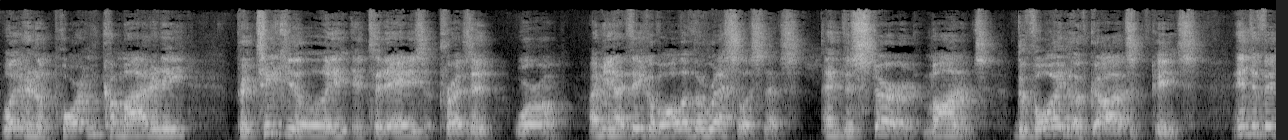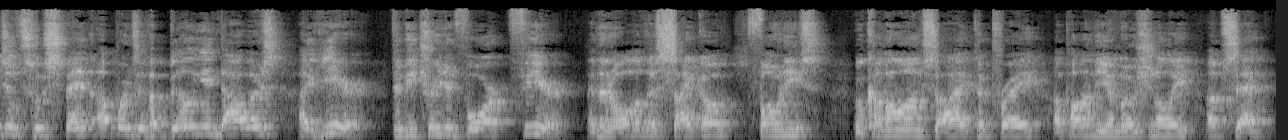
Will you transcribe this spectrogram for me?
What an important commodity, particularly in today's present world. I mean, I think of all of the restlessness and disturbed minds, devoid of God's peace. Individuals who spend upwards of a billion dollars a year to be treated for fear. And then all of the psycho phonies who come alongside to prey upon the emotionally upset,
